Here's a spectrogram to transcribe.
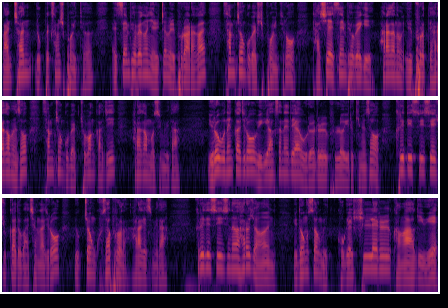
11,630포인트, S&P 500은 1.1% 하락한 3,910포인트로 다시 S&P 500이 하락하는 1%대 하락하면서 3,900 초반까지 하락한 모습입니다. 유럽은행까지로 위기 확산에 대한 우려를 불러일으키면서 크레딧 스위스의 주가도 마찬가지로 6.94%나 하락했습니다. 크레딧 스위스는 하루 전 유동성 및 고객 신뢰를 강화하기 위해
